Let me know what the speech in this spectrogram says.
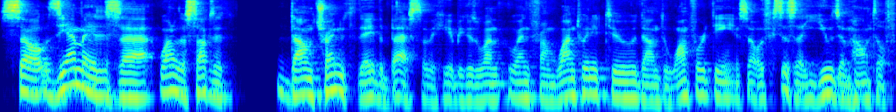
So ZM is uh, one of the stocks that downtrended today the best over here because one went from 122 down to 114. So this is a huge amount of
